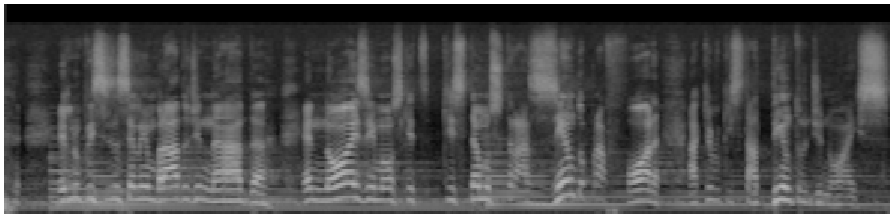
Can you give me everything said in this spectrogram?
Ele não precisa ser lembrado de nada. É nós, irmãos, que, que estamos trazendo para fora aquilo que está dentro de nós.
